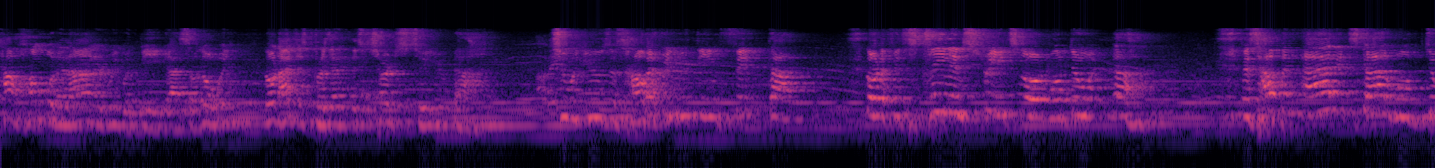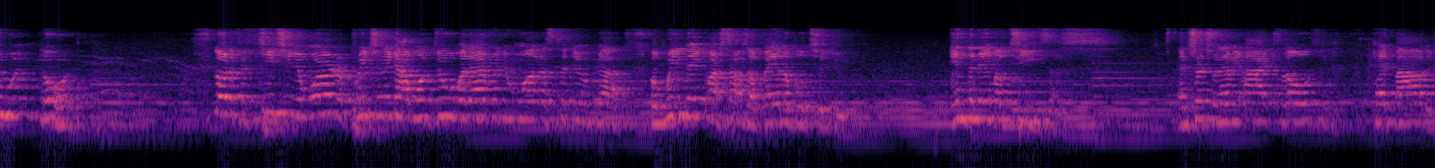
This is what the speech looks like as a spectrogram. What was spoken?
how humbled and honored we would be, God. So, Lord, we, Lord, I just present this church to you, God. That you would use us however you deem fit, God. Lord, if it's cleaning streets, Lord, we'll do it, God. If it's helping addicts, God, we'll do it, Lord. Lord, if it's teaching your word or preaching it, God, we'll do whatever you want us to do, God. But we make ourselves available to you. In the name of Jesus. And church, with every eye closed, head bowed.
